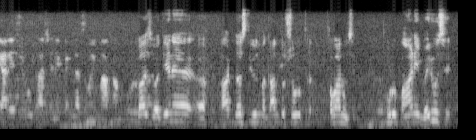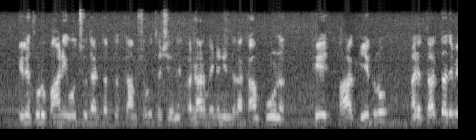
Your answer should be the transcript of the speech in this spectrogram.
ક્યારે શરૂ થશે અને કેટલા સમયમાં કામ પૂર્ણ બસ વધીને આઠ દસ દિવસમાં કામ તો શરૂ થવાનું છે. થોડું પાણી ભર્યું છે એટલે થોડું પાણી ઓછું થાય તરત જ કામ શરૂ થશે અને અઢાર મહિનાની અંદર આ કામ પૂર્ણ ફેઝ ભાગ એકનું અને તરત જ એમ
